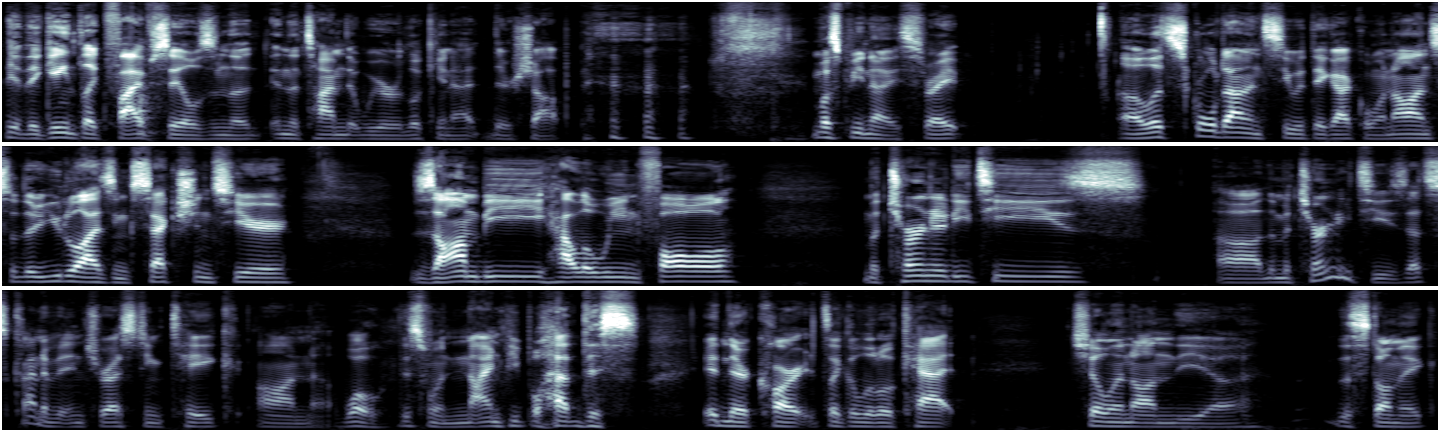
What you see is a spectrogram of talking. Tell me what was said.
Yeah, they gained like five sales in the in the time that we were looking at their shop. Must be nice, right? Uh, let's scroll down and see what they got going on. So they're utilizing sections here: zombie, Halloween, fall, maternity tees, uh, the maternity tees, that's kind of an interesting take on. Uh, whoa, this one, nine people have this in their cart. It's like a little cat chilling on the uh, the stomach.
